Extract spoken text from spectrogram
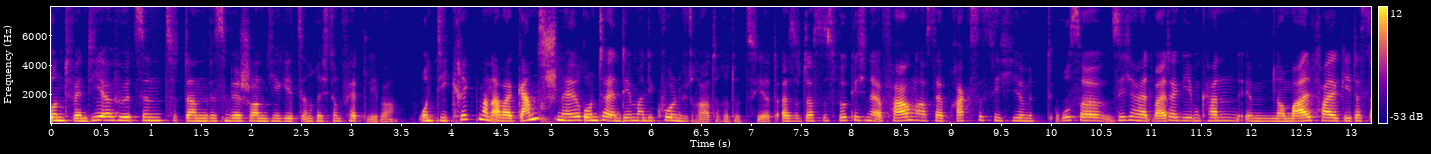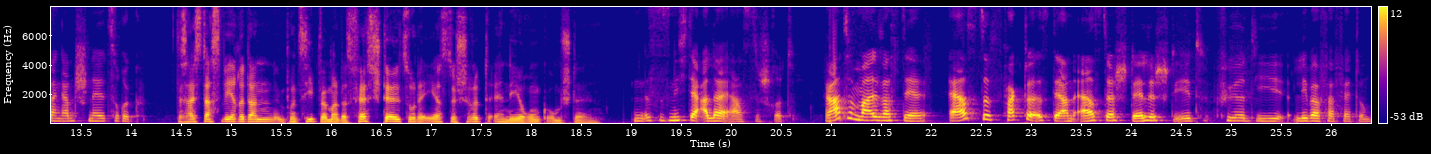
und wenn die erhöht sind, dann wissen wir schon, hier geht es in Richtung Fettleber. Und die kriegt man aber ganz schnell runter, indem man die Kohlenhydrate reduziert. Also das ist wirklich eine Erfahrung aus der Praxis, die ich hier mit großer Sicherheit weitergeben kann. Im Normalfall geht das dann ganz schnell zurück. Das heißt, das wäre dann im Prinzip, wenn man das feststellt, so der erste Schritt, Ernährung umstellen. Dann ist es nicht der allererste Schritt. Rate mal, was der erste Faktor ist, der an erster Stelle steht für die Leberverfettung.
